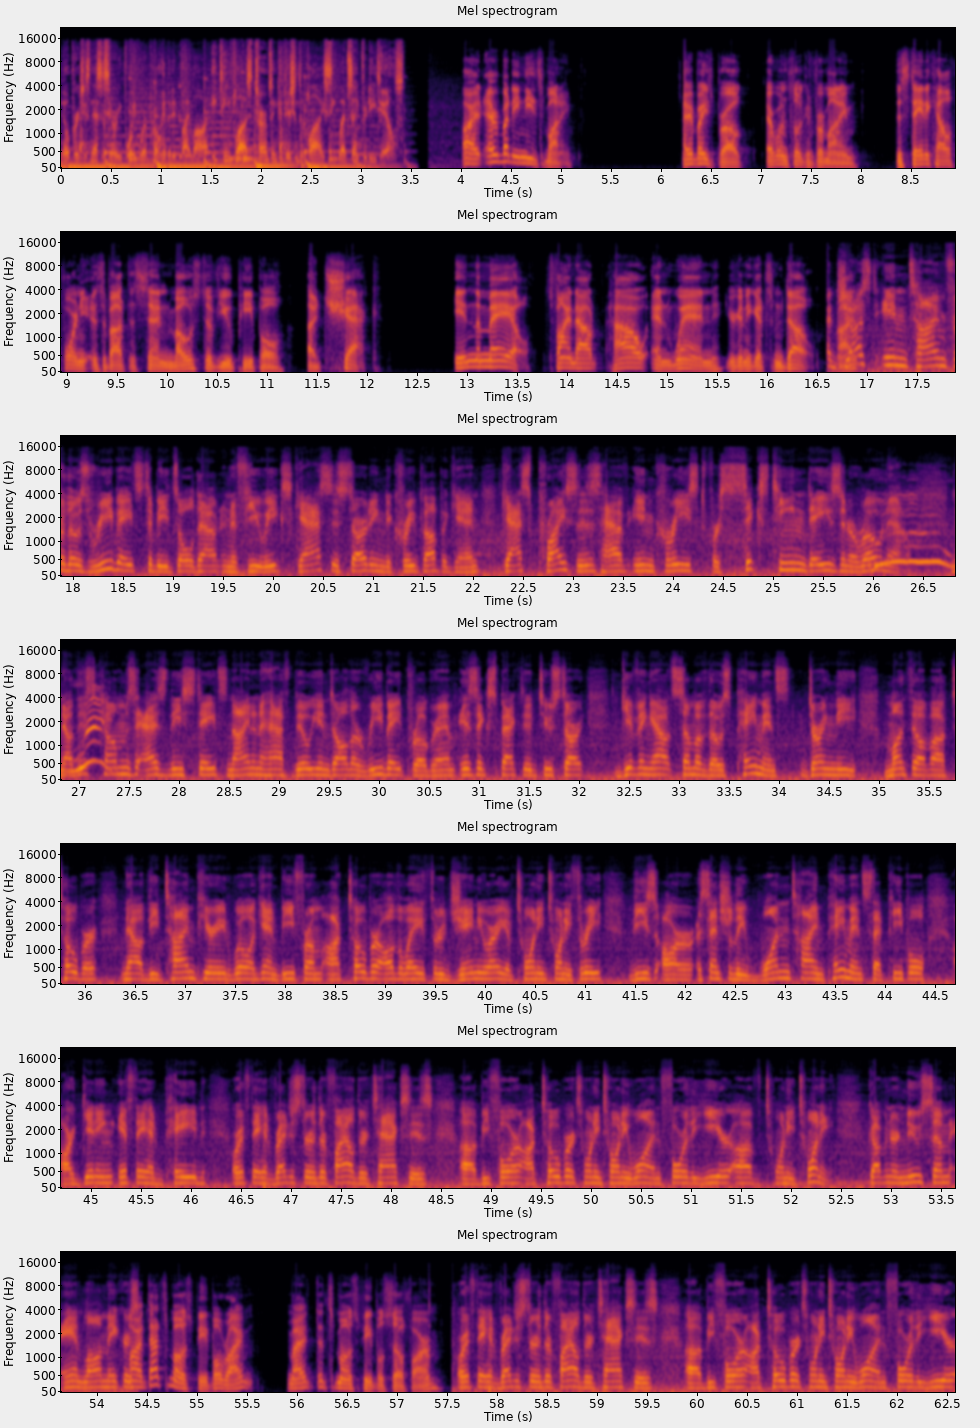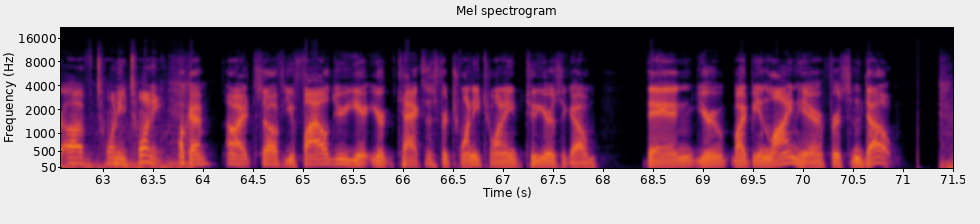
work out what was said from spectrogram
No purchase necessary. Void where prohibited by law. 18 plus terms and conditions apply. See website for details. All right, everybody needs money. Everybody's broke. Everyone's looking for money. The state of California is about to send most of you people a check in the mail. Let's find out how and when you're going to get some dough. right? Just in time for those rebates to be doled out in a few weeks, gas is starting to creep up again. Gas prices have increased for 16 days in a row now. Now, this comes as the state's $9.5 billion rebate program is expected to start giving out some of those payments during the month of October. Now, the time period will again be from October all the way through January of 2023. These are essentially one time payments that people are getting if they had paid or if they had registered or filed their taxes uh, before October 2021 for the year of 2020. Governor Newsom and lawmakers All right, that's most people, right? Right? That's most people so far. or if they had registered or filed their taxes uh, before October 2021 for the year of 2020. Okay. All right. So if you filed your year, your taxes for 2020, two years ago, then you might be in line here for some dough.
